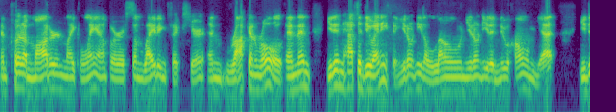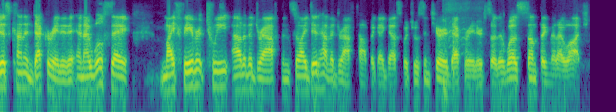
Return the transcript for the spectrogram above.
and put a modern like lamp or some lighting fixture and rock and roll. And then you didn't have to do anything. You don't need a loan. You don't need a new home yet. You just kind of decorated it. And I will say, my favorite tweet out of the draft, and so I did have a draft topic, I guess, which was interior decorator. So there was something that I watched.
